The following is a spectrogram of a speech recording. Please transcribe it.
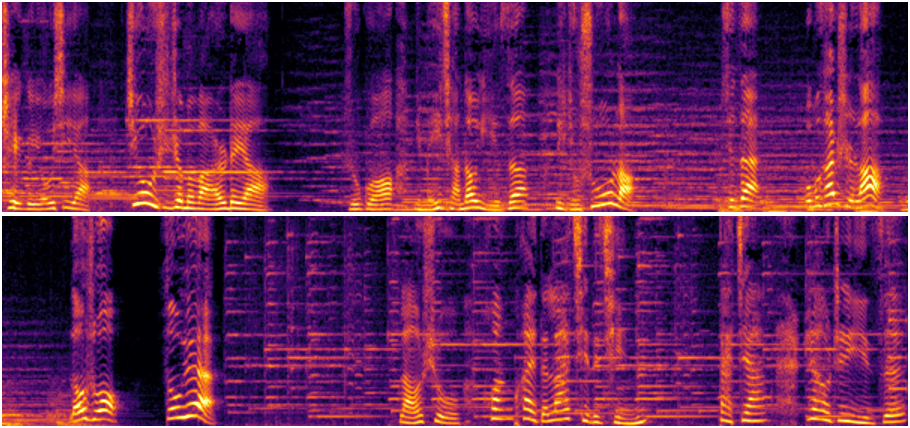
这个游戏呀就是这么玩的呀。如果你没抢到椅子，你就输了。现在我们开始了，老鼠。”奏乐，老鼠欢快的拉起了琴，大家绕着椅子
